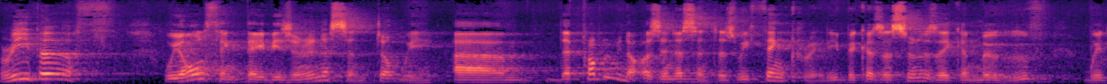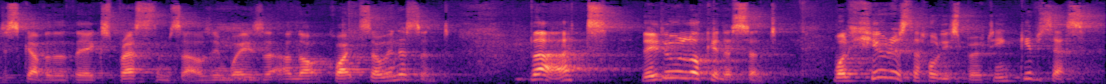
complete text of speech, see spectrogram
Rebirth. We all think babies are innocent, don't we? Um, they're probably not as innocent as we think, really, because as soon as they can move, we discover that they express themselves in ways that are not quite so innocent. But they do look innocent. Well, here is the Holy Spirit. He gives us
